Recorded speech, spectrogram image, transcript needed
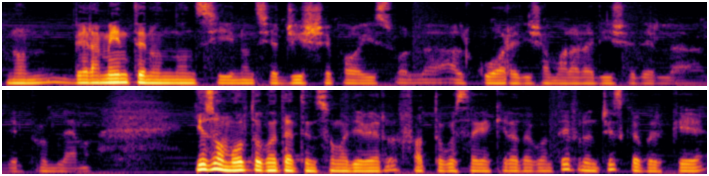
non, veramente non, non, si, non, si, agisce poi sul, al cuore, diciamo, alla radice del, del problema. Io sono molto contento insomma di aver fatto questa chiacchierata con te Francesca perché eh,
